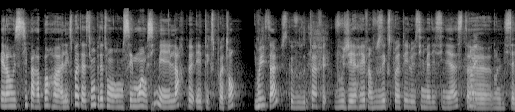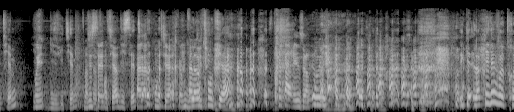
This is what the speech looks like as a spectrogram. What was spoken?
Et alors aussi par rapport à l'exploitation, peut-être on, on sait moins aussi, mais l'ARP est exploitant. Oui. salle, puisque vous, Tout à fait. vous gérez, enfin vous exploitez le cinéma des cinéastes Oui. euh, dans le 17e, Oui. 18e, enfin, 17. la frontière 17, À la frontière, comme vous à la dites. frontière. Très parisien. oui. Et que- alors quel est votre,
